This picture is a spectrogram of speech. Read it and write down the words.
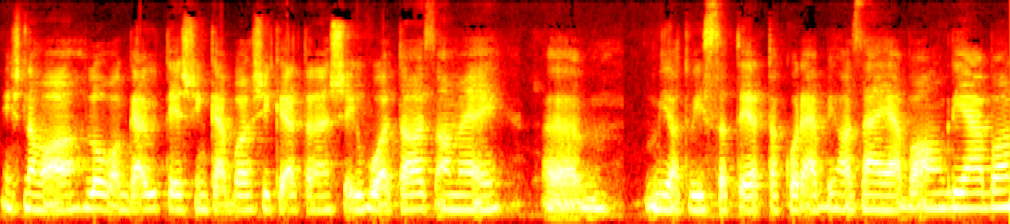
és nem a lovaggá ütés, inkább a sikertelenség volt az, amely öm, miatt visszatért a korábbi hazájába, Angliába.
